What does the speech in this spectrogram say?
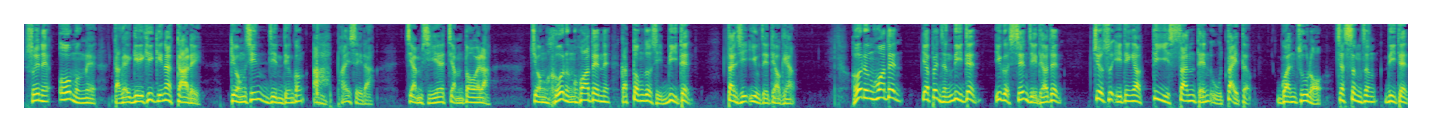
所以呢，欧盟呢，大家热气给那加咧，重新认定讲啊，歹势啦，暂时的暂多的啦，将核能发电呢，甲当作是绿电，但是有一个条件，核能发电。要变成绿电，一个先决条件就是一定要第三点五代的原子炉才算成绿电。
